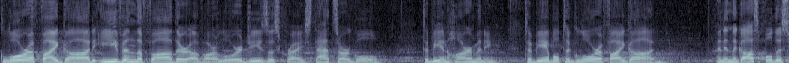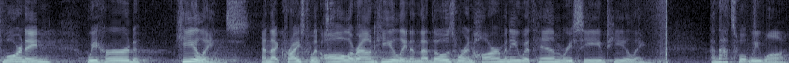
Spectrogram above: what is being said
glorify God, even the Father of our Lord Jesus Christ. That's our goal, to be in harmony, to be able to glorify God. And in the gospel this morning, we heard healings, and that Christ went all around healing, and that those were in harmony with Him received healing. And that's what we want.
